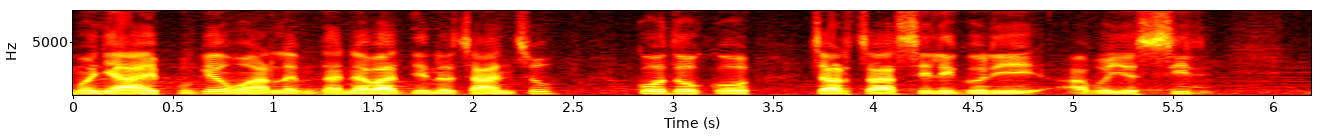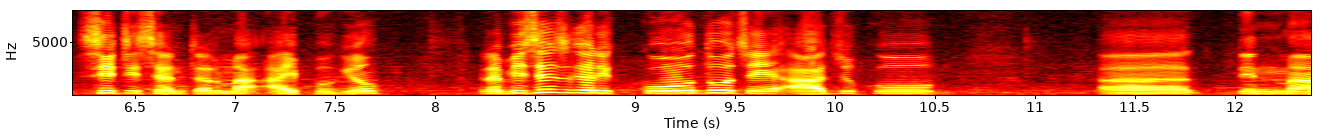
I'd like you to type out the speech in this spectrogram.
म यहाँ आइपुगेँ। उहाँहरूलाई पनि धन्यवाद दिन चाहन्छु। कोदोको चर्चा सिलिगुडी अब यो सि सिटी सेन्टरमा आइपुग्यो। र विशेष गरी कोदो चाहिँ आजको दिनमा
